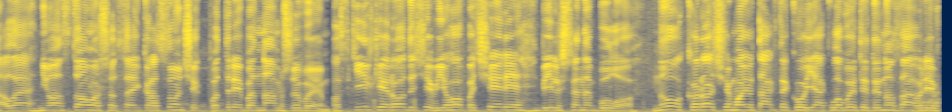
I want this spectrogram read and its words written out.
але нюанс в тому, що цей красунчик потрібен нам живим, оскільки родичів в його печері більше не було. Ну коротше, мою тактику, як ловити динозаврів,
